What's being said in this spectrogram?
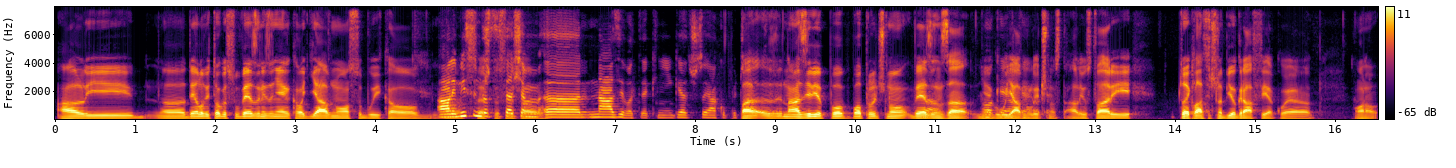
ali uh, delovi toga su vezani za njega kao javnu osobu i kao Ali ono, mislim da se sećam uh, naziva te knjige, što je jako Pa pečatio. naziv je po, poprilično vezan Da. za njegovu Okej, javnu okej, ličnost, ali u stvari to je klasična biografija koja ono,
